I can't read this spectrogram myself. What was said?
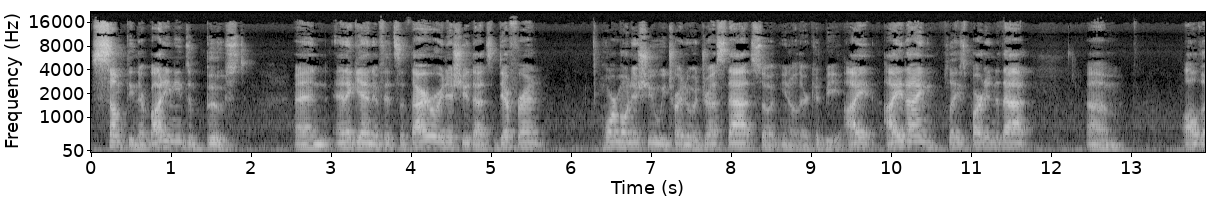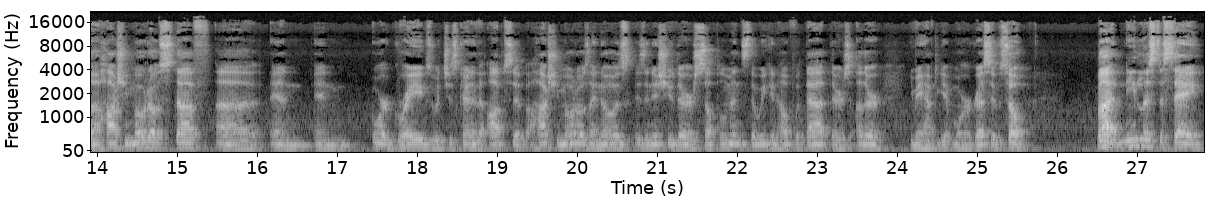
something. Their body needs a boost. And and again, if it's a thyroid issue, that's different. Hormone issue, we try to address that. So you know there could be iodine plays part into that. Um, all the Hashimoto stuff uh, and and or Graves, which is kind of the opposite. But Hashimoto's, I know, is, is an issue. There are supplements that we can help with that. There's other, you may have to get more aggressive. So but needless to say,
